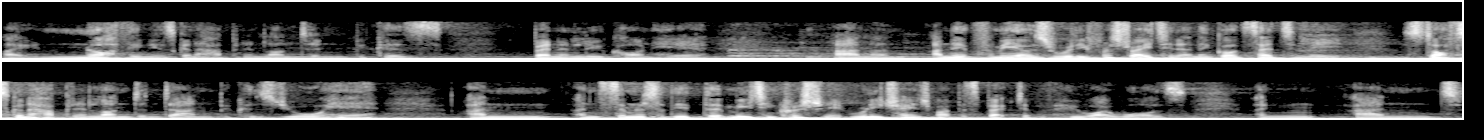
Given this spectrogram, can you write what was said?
like nothing is going to happen in London because Ben and Luke aren't here. And, and it, for me, it was really frustrating. And then God said to me, stuff's going to happen in London, Dan, because you're here. And, and similar to the, the, meeting Christian, it really changed my perspective of who I was and, and,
